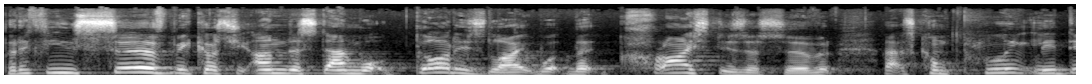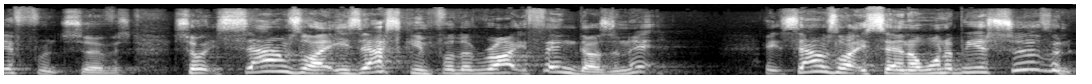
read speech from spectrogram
But if you serve because you understand what God is like, what, that Christ is a servant, that's completely different service. So it sounds like he's asking for the right thing, doesn't it? It sounds like he's saying, I want to be a servant.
